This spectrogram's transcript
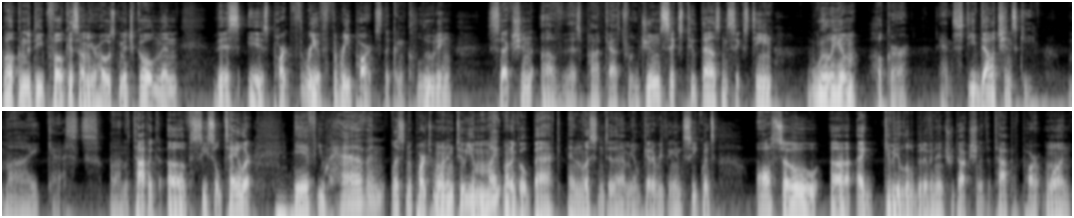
Welcome to Deep Focus. I'm your host, Mitch Goldman. This is part three of three parts, the concluding section of this podcast from June 6, 2016. William Hooker and Steve Dalachinsky, my guests, on the topic of Cecil Taylor. If you haven't listened to parts one and two, you might want to go back and listen to them. You'll get everything in sequence. Also, uh, I give you a little bit of an introduction at the top of part one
